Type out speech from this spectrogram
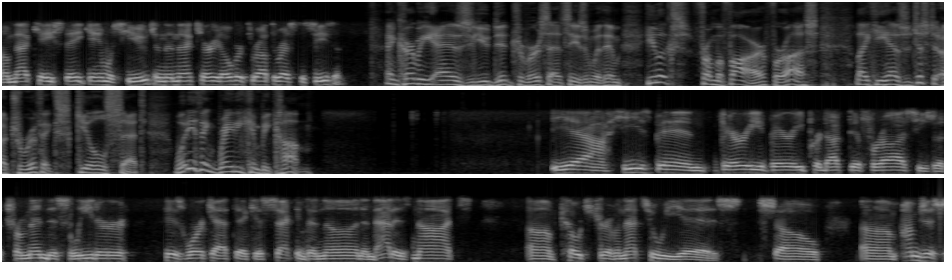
um, that k-state game was huge and then that carried over throughout the rest of the season and Kirby, as you did traverse that season with him, he looks from afar for us like he has just a terrific skill set. What do you think Brady can become? Yeah, he's been very, very productive for us. He's a tremendous leader. His work ethic is second to none, and that is not um, coach driven. That's who he is. So um, I'm just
